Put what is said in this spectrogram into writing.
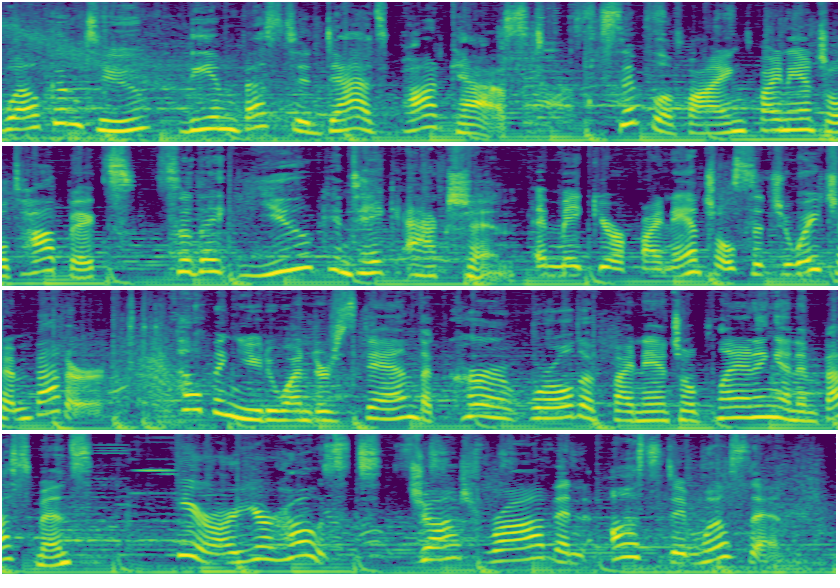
Welcome to the Invested Dads Podcast, simplifying financial topics so that you can take action and make your financial situation better. Helping you to understand the current world of financial planning and investments, here are your hosts, Josh Robb and Austin Wilson.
